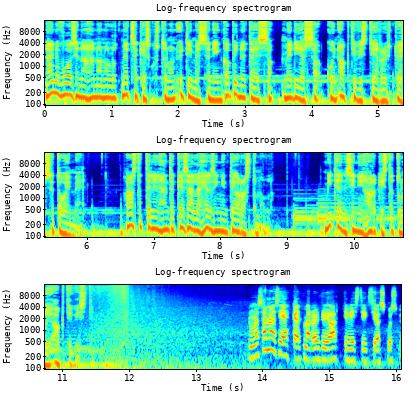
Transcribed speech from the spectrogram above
Näinä vuosina hän on ollut metsäkeskustelun ytimessä niin kabineteissa, mediassa kuin aktivistien ryhtyessä toimeen. Haastattelin häntä kesällä Helsingin teurastamolla. Miten Sini Harkista tuli aktivisti? No mä sanoisin ehkä, että mä ryhdyin aktivistiksi joskus 96-97.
